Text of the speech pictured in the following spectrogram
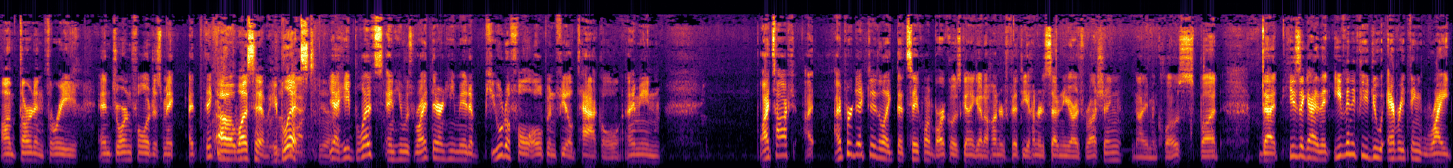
on third and three, and Jordan Fuller just make. I think. Oh, it was him. He blitzed. Yeah. Yeah, he blitzed and he was right there and he made a beautiful open field tackle. I mean, I talked, I, I predicted like that Saquon Barkley was going to get 150, 170 yards rushing, not even close, but that he's a guy that even if you do everything right,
